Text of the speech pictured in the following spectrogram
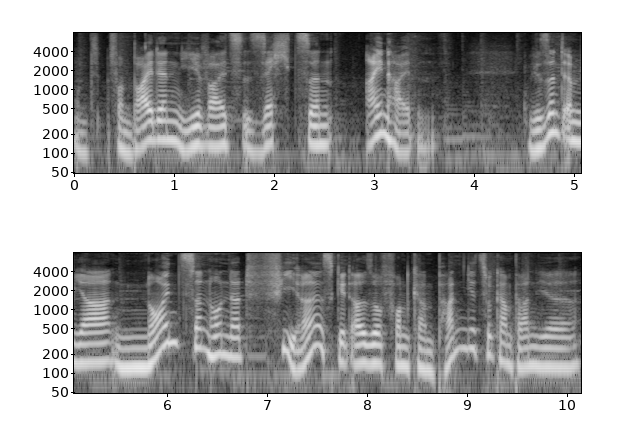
Und von beiden jeweils 16 Einheiten. Wir sind im Jahr 1904. Es geht also von Kampagne zu Kampagne.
